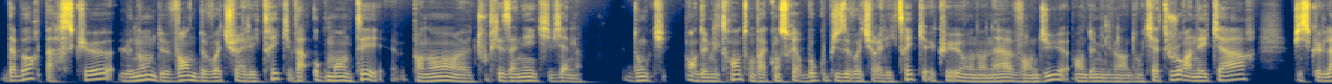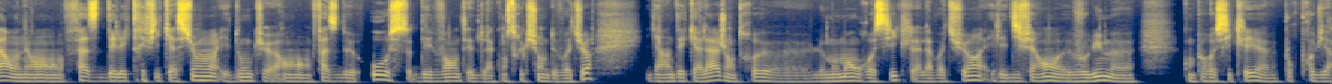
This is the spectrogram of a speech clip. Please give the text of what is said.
D'abord parce que le nombre de ventes de voitures électriques va augmenter pendant toutes les années qui viennent. Donc, en 2030, on va construire beaucoup plus de voitures électriques qu'on en a vendu en 2020. Donc, il y a toujours un écart, puisque là, on est en phase d'électrification et donc euh, en phase de hausse des ventes et de la construction de voitures. Il y a un décalage entre euh, le moment où on recycle la voiture et les différents euh, volumes qu'on peut recycler pour produire.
